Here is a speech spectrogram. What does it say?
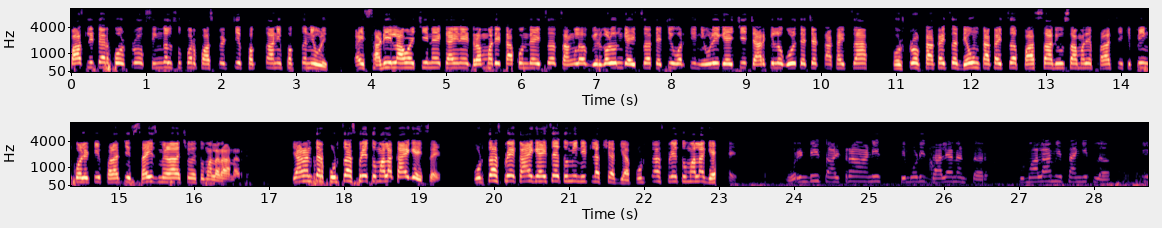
पाच लिटर फोस्ट्रोक सिंगल सुपर फॉस्फेटचे फक्त आणि फक्त निवळी काही साडी लावायची नाही काही नाही. ड्रममध्ये टाकून द्यायचं चांगलं विरघळून घ्यायचं त्याची वरची निवळी घ्यायची. चार किलो गुळ त्याच्यात टाकायचा. फोस्ट्रोक टाकायचं देऊन टाकायचं पाच सहा दिवसामध्ये फळाची किपिंग क्वालिटी फळाची साईज मिळाल्याशिवाय तुम्हाला राहणार नाही. त्यानंतर पुढचा स्प्रे तुम्हाला काय घ्यायचा आहे पुढचा स्प्रे काय घ्यायचा आहे तुम्ही नीट लक्षात घ्या. पुढचा स्प्रे तुम्हाला घ्यायचा आहे ओरिंडीस अल्ट्रा आणि सिमोडीस झाल्यानंतर तुम्हाला मी सांगितलं की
